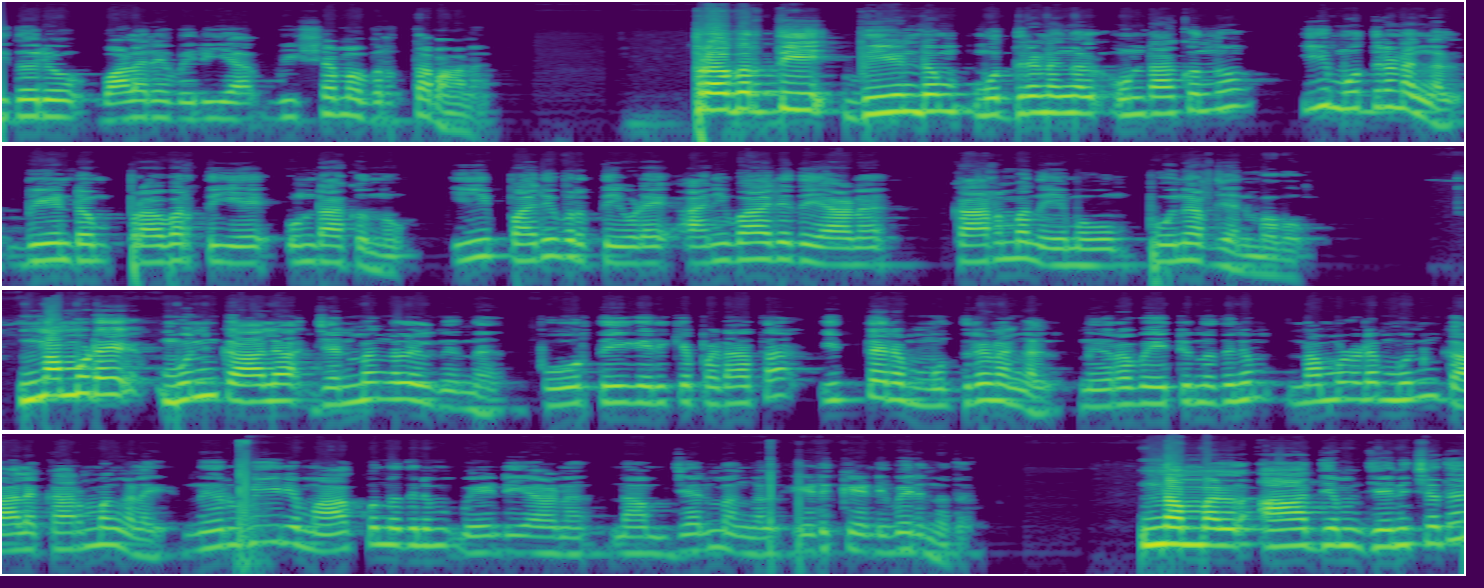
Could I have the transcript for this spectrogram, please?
ഇതൊരു വളരെ വലിയ വിഷമവൃത്തമാണ്. പ്രവൃത്തി വീണ്ടും മുദ്രണങ്ങൾ ഉണ്ടാക്കുന്നു. ഈ മുദ്രണങ്ങൾ വീണ്ടും പ്രവൃത്തിയെ ഉണ്ടാക്കുന്നു. ഈ പരിവൃത്തിയുടെ അനിവാര്യതയാണ് കർമ്മനിയമവും പുനർജന്മവും. നമ്മുടെ മുൻകാല ജന്മങ്ങളിൽ നിന്ന് പൂർത്തീകരിക്കപ്പെടാത്ത ഇത്തരം മുദ്രണങ്ങൾ നിറവേറ്റുന്നതിനും നമ്മളുടെ മുൻകാല കർമ്മങ്ങളെ നിർവീര്യമാക്കുന്നതിനും വേണ്ടിയാണ് നാം ജന്മങ്ങൾ എടുക്കേണ്ടി വരുന്നത്. നമ്മൾ ആദ്യം ജനിച്ചത്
